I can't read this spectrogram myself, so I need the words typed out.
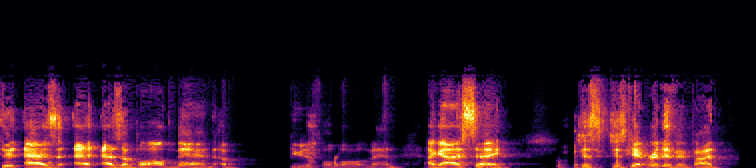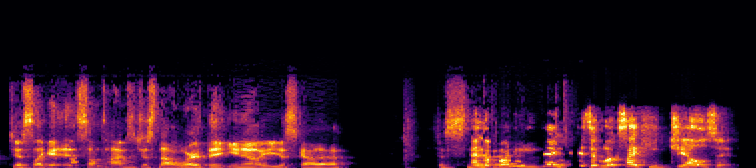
Dude, as as a bald man, a beautiful bald man, I gotta say, just just get rid of it, bud. Just like it, it- sometimes it's just not worth it. You know, you just gotta just snip And the it funny and- thing is, it looks like he gels it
